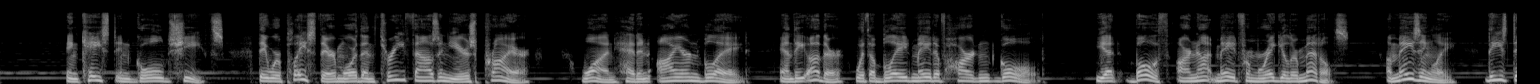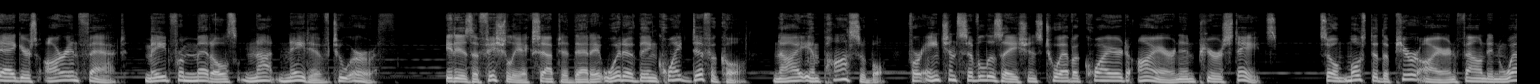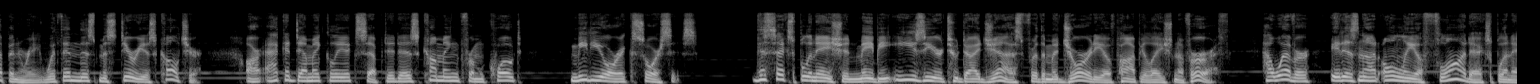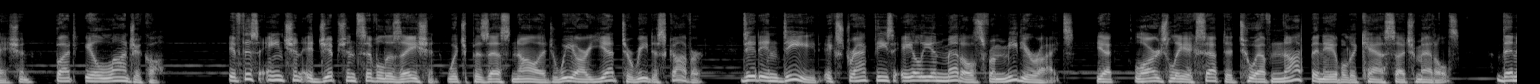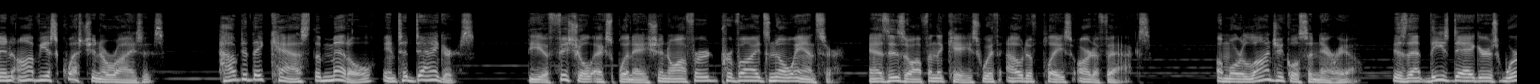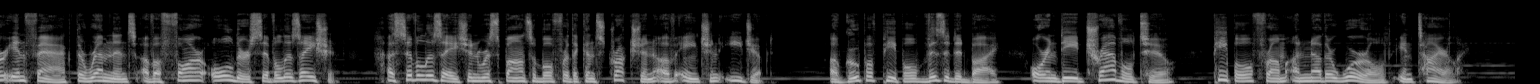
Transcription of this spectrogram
Encased in gold sheaths, they were placed there more than 3,000 years prior. One had an iron blade, and the other with a blade made of hardened gold. Yet both are not made from regular metals. Amazingly, these daggers are in fact made from metals not native to Earth. It is officially accepted that it would have been quite difficult nigh impossible for ancient civilizations to have acquired iron in pure states, so most of the pure iron found in weaponry within this mysterious culture are academically accepted as coming from quote, meteoric sources. This explanation may be easier to digest for the majority of population of Earth. However, it is not only a flawed explanation, but illogical. If this ancient Egyptian civilization, which possessed knowledge we are yet to rediscover, did indeed extract these alien metals from meteorites, yet largely accepted to have not been able to cast such metals, then an obvious question arises. How did they cast the metal into daggers? The official explanation offered provides no answer, as is often the case with out-of-place artifacts. A more logical scenario is that these daggers were in fact the remnants of a far older civilization a civilization responsible for the construction of ancient Egypt, a group of people visited by, or indeed traveled to, people from another world entirely.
